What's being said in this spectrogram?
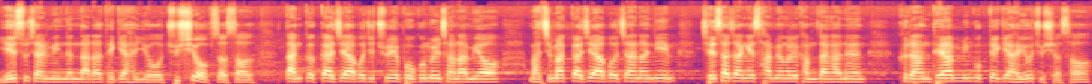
예수 잘 믿는 나라 되게 하여 주시옵소서. 땅 끝까지 아버지 주의 복음을 전하며 마지막까지 아버지 하나님 제사장의 사명을 감당하는 그러한 대한민국 되게 하여 주셔서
